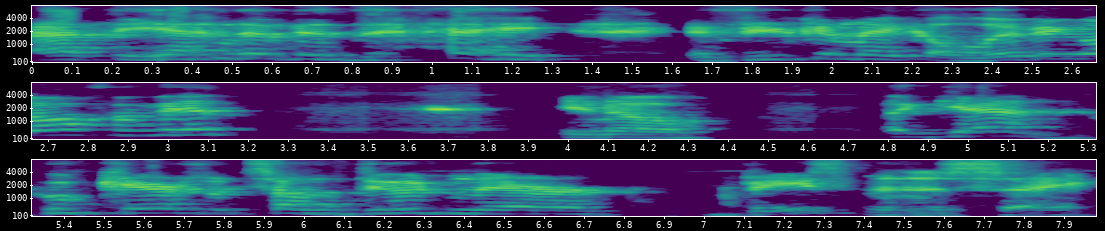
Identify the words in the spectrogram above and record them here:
At the end of the day, if you can make a living off of it, you know, again, who cares what some dude in their basement is saying?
